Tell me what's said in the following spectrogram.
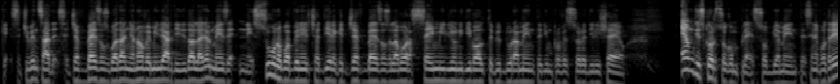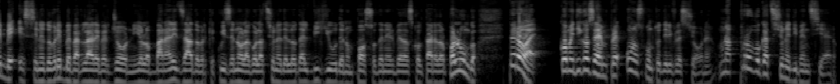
che se ci pensate, se Jeff Bezos guadagna 9 miliardi di dollari al mese, nessuno può venirci a dire che Jeff Bezos lavora 6 milioni di volte più duramente di un professore di liceo. È un discorso complesso, ovviamente, se ne potrebbe e se ne dovrebbe parlare per giorni. Io l'ho banalizzato perché qui se no la colazione dell'hotel vi chiude, non posso tenervi ad ascoltare troppo a lungo, però è come dico sempre, uno spunto di riflessione, una provocazione di pensiero.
